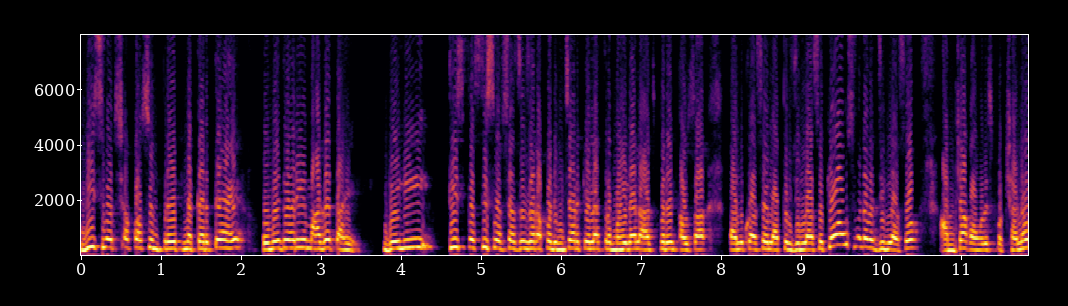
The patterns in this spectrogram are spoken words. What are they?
वीस वर्षापासून प्रयत्न करते आहे. उमेदवारी मागत आहे. गेली तीस पस्तीस वर्षाचा जर आपण विचार केला तर महिलाला आजपर्यंत औसा तालुका असो लातूर जिल्हा असो किंवा उस्मानाबाद जिल्हा असो आमच्या काँग्रेस पक्षानं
